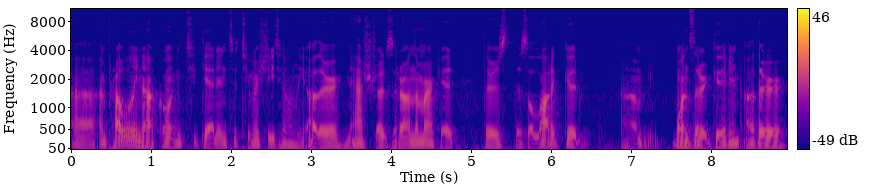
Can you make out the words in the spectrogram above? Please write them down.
uh, I'm probably not going to get into too much detail on the other NASH drugs that are on the market. There's there's a lot of good um, ones that are good in other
